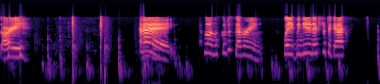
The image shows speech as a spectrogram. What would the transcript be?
Sorry. Hey! Come on, let's go discovering. Wait, we need an extra pickaxe. Do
